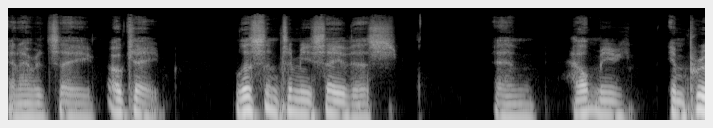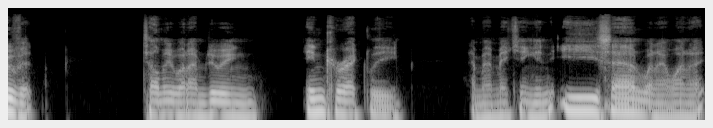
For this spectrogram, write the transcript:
and I would say, okay, listen to me say this and help me improve it. Tell me what I'm doing incorrectly. Am I making an E sound when I want an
